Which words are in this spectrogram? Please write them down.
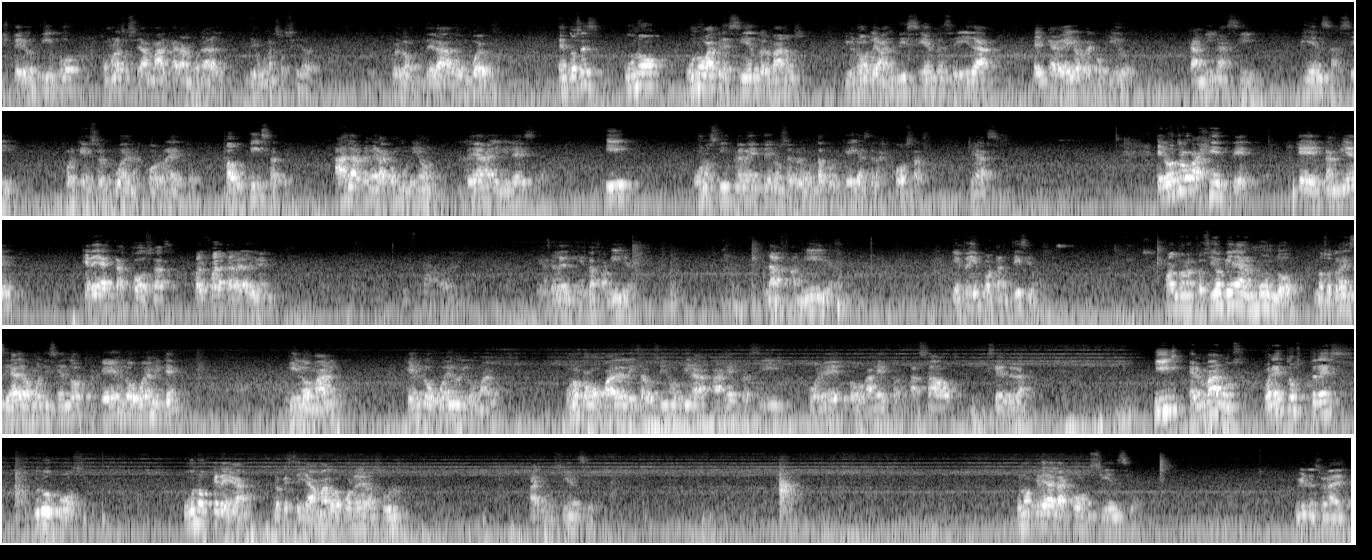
estereotipos, cómo la sociedad marca la moral de una sociedad, perdón, de, la, de un pueblo. Entonces, uno, uno va creciendo, hermanos, y uno le van diciendo enseguida el cabello recogido, camina así, piensa así, porque eso es bueno, es correcto. Bautízate, haz la primera comunión, ve a la iglesia. Y uno simplemente no se pregunta por qué y hace las cosas que hace. El otro agente que también crea estas cosas, ¿cuál fue el ver, adivinen? Excelente, la familia. La familia. Y esto es importantísimo. Cuando nuestros hijos vienen al mundo, nosotros enseguida les vamos diciendo qué es lo bueno y qué. Y lo malo. ¿Qué es lo bueno y lo malo? Uno como padre le dice a los hijos, mira, haz esto así, por esto, haz esto asado, etc. Y hermanos, con estos tres grupos, uno crea lo que se llama, lo voy a poner en azul, a conciencia. Uno crea la conciencia. Muy atención a esto,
